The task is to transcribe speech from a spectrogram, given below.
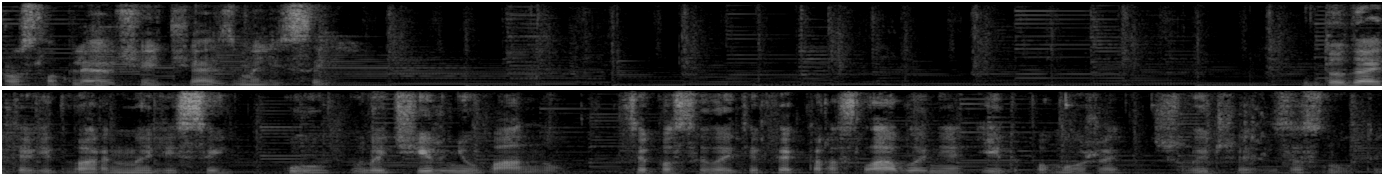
Розслабляючий чай з меліси. Додайте відвар меліси у вечірню ванну. Це посилить ефект розслаблення і допоможе швидше заснути.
